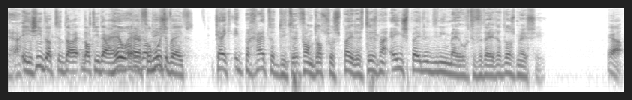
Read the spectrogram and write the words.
Ja. En je ziet dat, hij daar- dat hij daar heel Maar erg veel moeite voor heeft. Kijk, ik begrijp dat niet hè, van dat soort spelers. Er is maar één speler die niet mee hoeft te verdedigen, dat is Messi. Ja.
